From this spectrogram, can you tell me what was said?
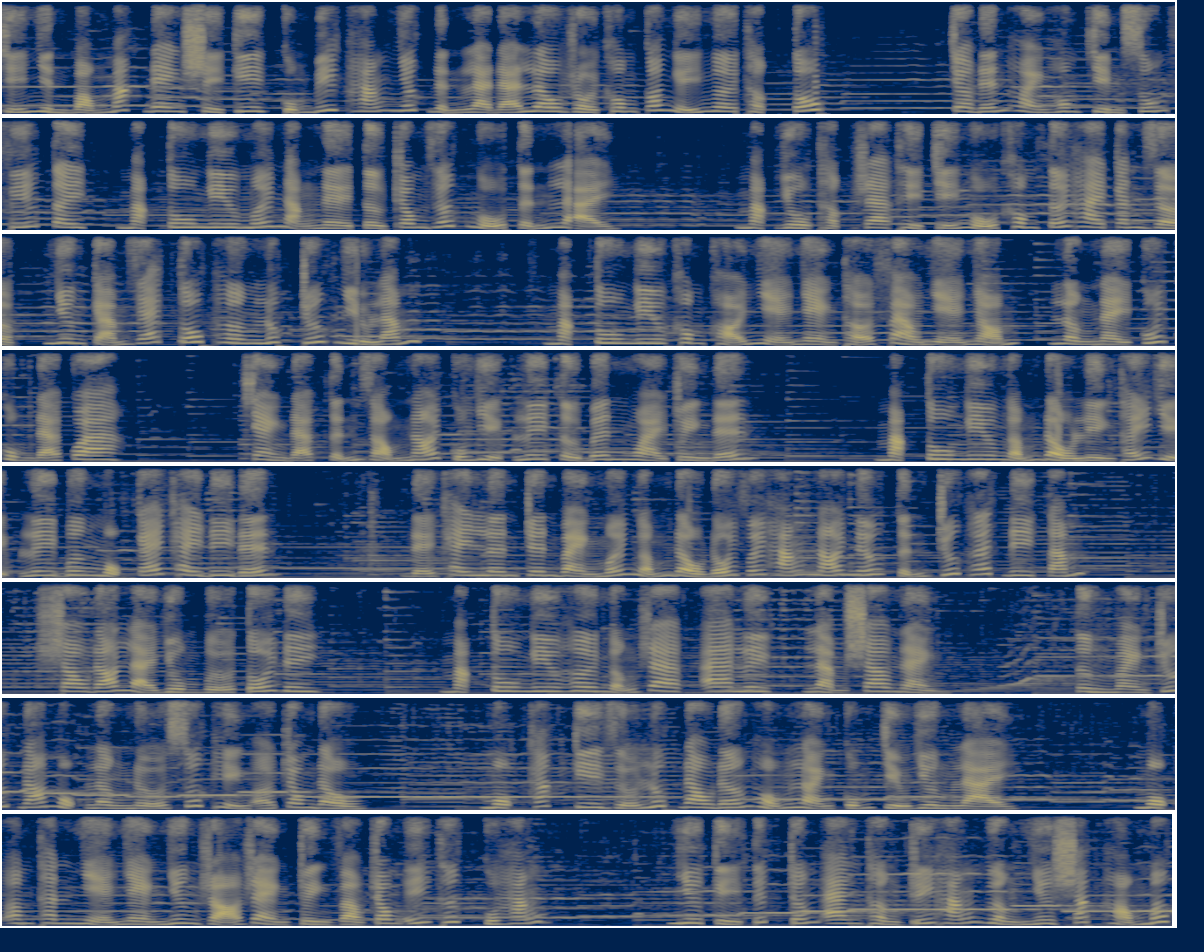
chỉ nhìn bọng mắt đen xì kia cũng biết hắn nhất định là đã lâu rồi không có nghỉ ngơi thật tốt. Cho đến hoàng hôn chìm xuống phía tây, Mặt tu nghiêu mới nặng nề từ trong giấc ngủ tỉnh lại. Mặc dù thật ra thì chỉ ngủ không tới 2 canh giờ, Nhưng cảm giác tốt hơn lúc trước nhiều lắm. Mặt tu nghiêu không khỏi nhẹ nhàng thở phào nhẹ nhõm, Lần này cuối cùng đã qua. Chàng đã tỉnh giọng nói của Diệp Ly từ bên ngoài truyền đến. Mặt tu nghiêu ngẫm đầu liền thấy Diệp Ly bưng một cái khay đi đến. Để khay lên trên bàn mới ngẫm đầu đối với hắn nói nếu tỉnh trước hết đi tắm. Sau đó lại dùng bữa tối đi. Mặt tu nghiêu hơi ngẩn ra A Ly, làm sao nàng? Từng màn trước đó một lần nữa xuất hiện ở trong đầu một khắc kia giữa lúc đau đớn hỗn loạn cũng chịu dừng lại. Một âm thanh nhẹ nhàng nhưng rõ ràng truyền vào trong ý thức của hắn. Như kỳ tích trấn an thần trí hắn gần như sắp hỏng mất.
